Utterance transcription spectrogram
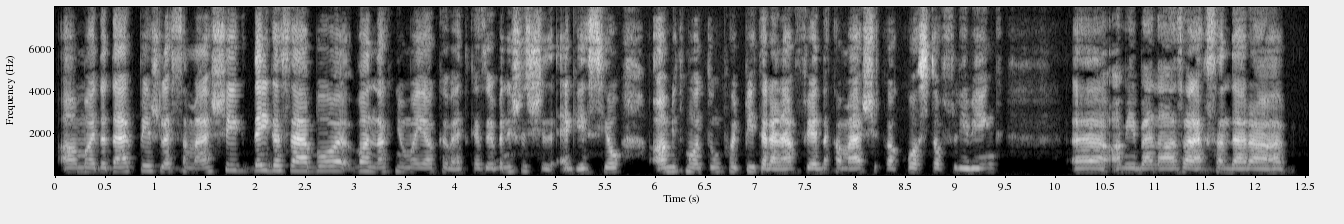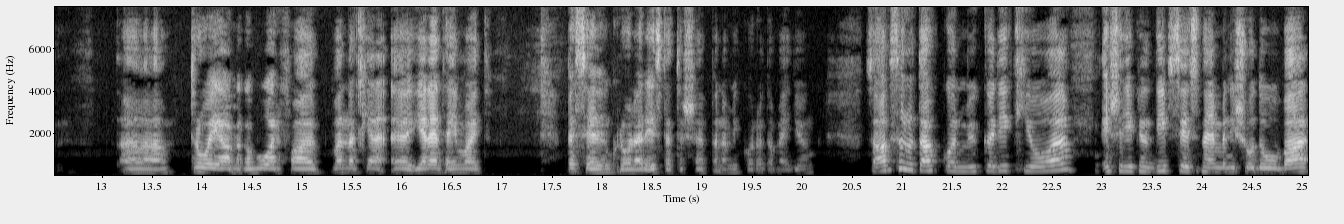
a, majd a Dark Page lesz a másik, de igazából vannak nyomai a következőben, és ez is egész jó. Amit mondtunk, hogy Peter Ellenfieldnek a másik a Cost of Living, amiben az Alexander a, a Troja, meg a Warfal vannak jelentei, majd beszélünk róla részletesebben, amikor oda megyünk. Szóval abszolút akkor működik jól, és egyébként a Deep Space Nine-ben is odóval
